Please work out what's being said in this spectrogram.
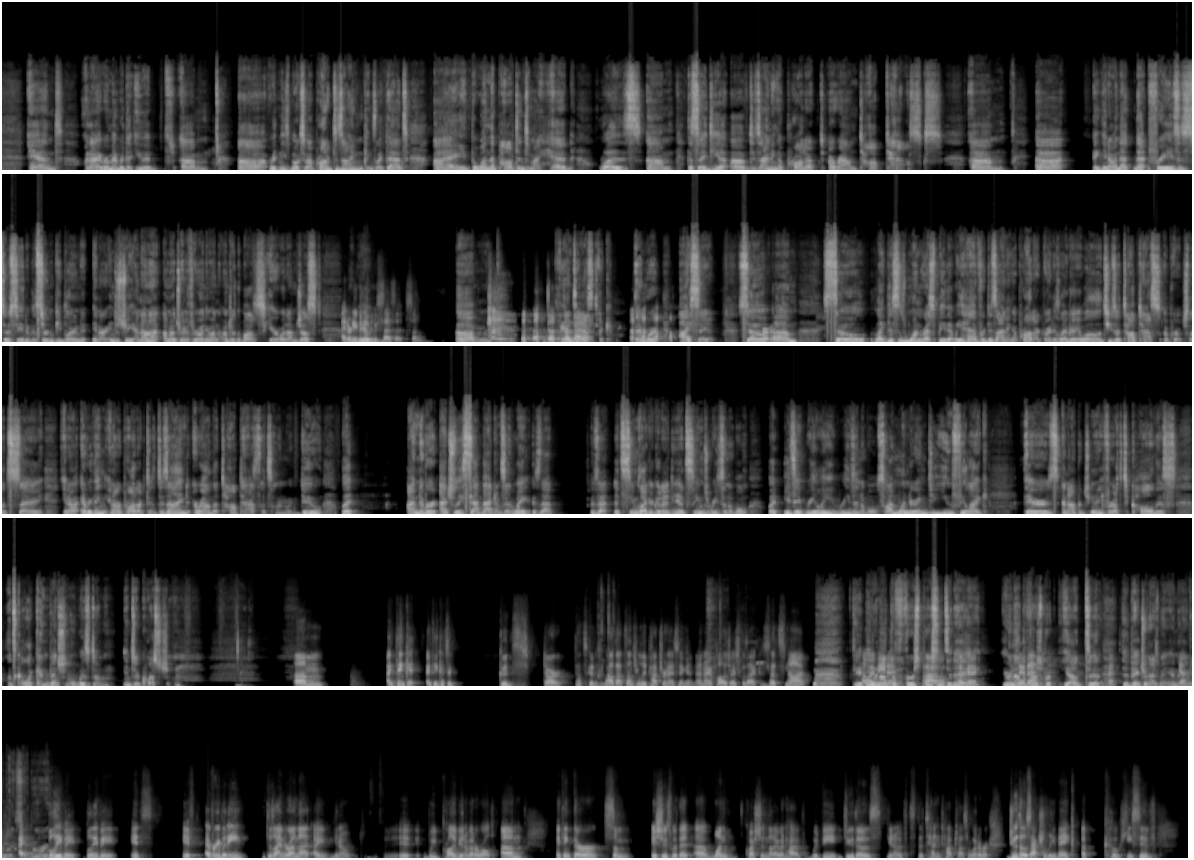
And when I remembered that you had um, uh, written these books about product design and things like that, I the one that popped into my head was um, this idea of designing a product around top tasks. Um, uh, you know, and that that phrase is associated with certain people in, in our industry. And I'm not I'm not trying to throw anyone under the bus here. What I'm just I don't even really, know who says it. So um, fantastic. and we're I say it. So um, so like this is one recipe that we have for designing a product, right? Is like, okay, well, let's use a top task approach. Let's say, you know, everything in our product is designed around the top task that someone would do. But I've never actually sat back and said, wait, is that is that it seems like a good idea, it seems reasonable, but is it really reasonable? So I'm wondering, do you feel like there's an opportunity for us to call this, let's call it conventional wisdom into question. Um, I think it, I think it's a good start. That's going to, wow, that sounds really patronizing. And, and I apologize for that because that's not You're how I mean not it. the first person wow. today. Okay. You're to not the that? first person, yeah, to, okay. to patronize me in yeah. any ways. I, believe me, believe me, it's, if everybody designed around that, I, you know, it, we'd probably be in a better world. Um, I think there are some issues with it. Uh, one question that I would have would be do those, you know, if it's the 10 top tasks or whatever, do those actually make a cohesive,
